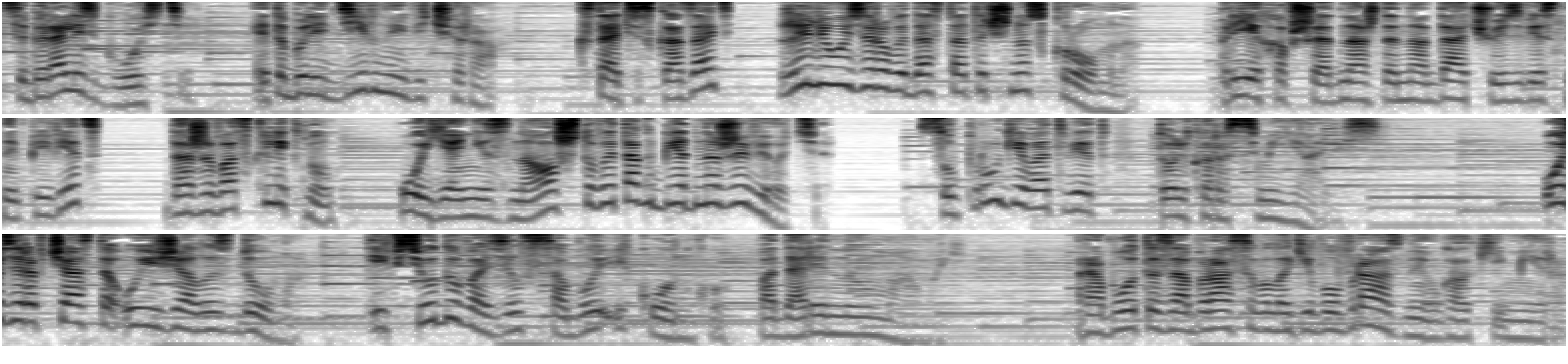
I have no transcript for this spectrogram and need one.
Собирались гости. Это были дивные вечера. Кстати сказать, жили Озеровы достаточно скромно. Приехавший однажды на дачу известный певец даже воскликнул «Ой, я не знал, что вы так бедно живете». Супруги в ответ только рассмеялись. Озеров часто уезжал из дома и всюду возил с собой иконку, подаренную мамой. Работа забрасывала его в разные уголки мира.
